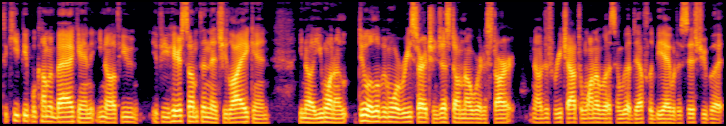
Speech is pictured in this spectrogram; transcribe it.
to keep people coming back. And you know, if you if you hear something that you like and you know you want to do a little bit more research and just don't know where to start, you know, just reach out to one of us and we'll definitely be able to assist you. But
